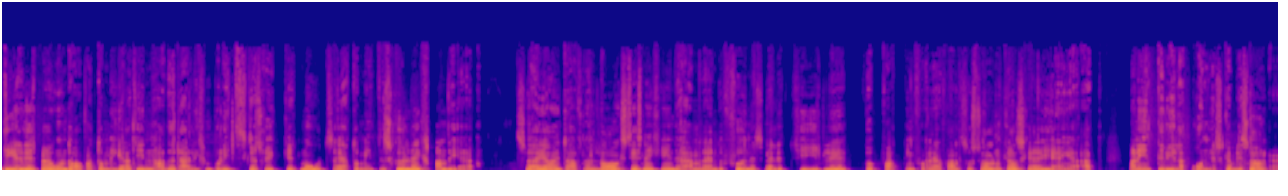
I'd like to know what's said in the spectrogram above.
Delvis beroende av att de hela tiden hade det här liksom politiska trycket mot sig, att de inte skulle expandera. Sverige har inte haft någon lagstiftning kring det här, men det har ändå funnits väldigt tydlig uppfattning från i alla fall socialdemokratiska regeringar att man inte vill att Bonnier ska bli större.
